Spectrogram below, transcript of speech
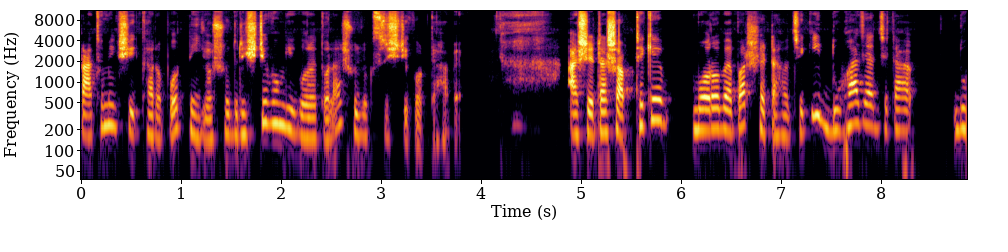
প্রাথমিক শিক্ষার ওপর নিজস্ব দৃষ্টিভঙ্গি গড়ে তোলার সুযোগ সৃষ্টি করতে হবে। আর সেটা সবথেকে বড় ব্যাপার সেটা হচ্ছে কি দু হাজার যেটা দু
